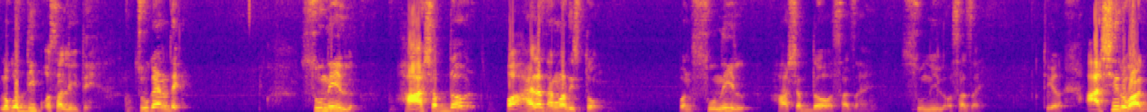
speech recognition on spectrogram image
लोक दीप असा लिहिते. चूक आहे ना ते? सुनील हा शब्द पाहायला चांगला दिसतो पण सुनील हा शब्द असाच आहे. सुनील असाच आहे. ठीक आहे ना? आशीर्वाद.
